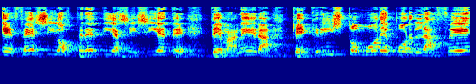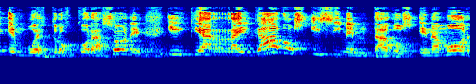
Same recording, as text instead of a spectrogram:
Efesios 3:17. De manera que Cristo more por la fe en vuestros corazones y que arraigados y cimentados en amor.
